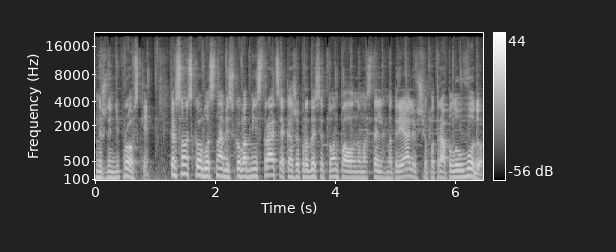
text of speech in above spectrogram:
Нижньодніпровський. Херсонська обласна військова адміністрація каже про 10 тонн паливно-мастельних матеріалів, що потрапили у воду.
